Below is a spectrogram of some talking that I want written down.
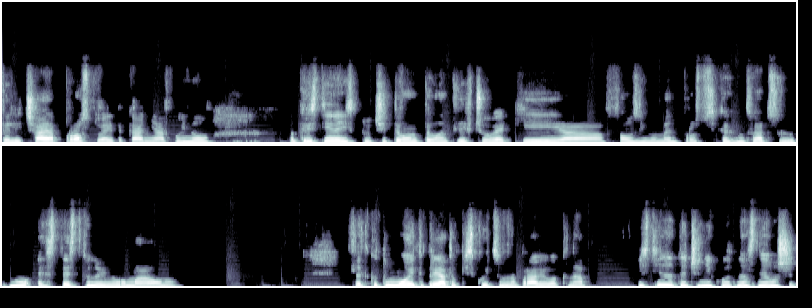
величая просто е така някой, но Кристина е изключително талантлив човек и а, в този момент просто си казвам това е абсолютно естествено и нормално. След като моите приятелки, с които съм направила КНАП, истината е, че никой от нас нямаше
